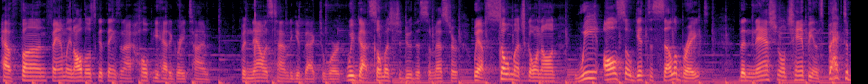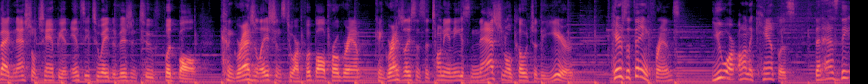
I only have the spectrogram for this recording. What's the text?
have fun, family, and all those good things, and I hope you had a great time. But now it's time to get back to work. We've got so much to do this semester. We have so much going on. We also get to celebrate the national champions, back-to-back national champion NC2A Division II football. Congratulations to our football program. Congratulations to Tony Annese, National Coach of the Year. Here's the thing, friends. You are on a campus that has the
